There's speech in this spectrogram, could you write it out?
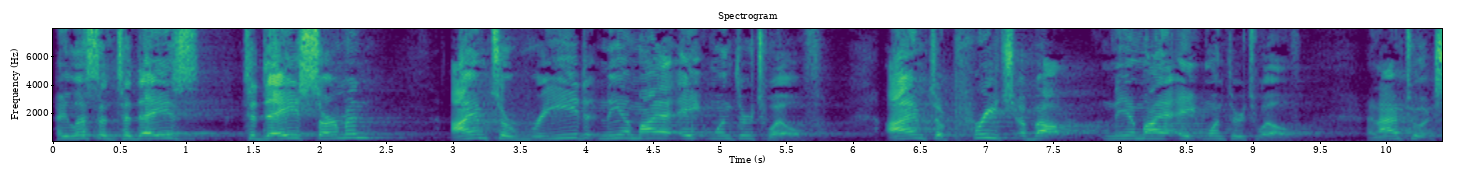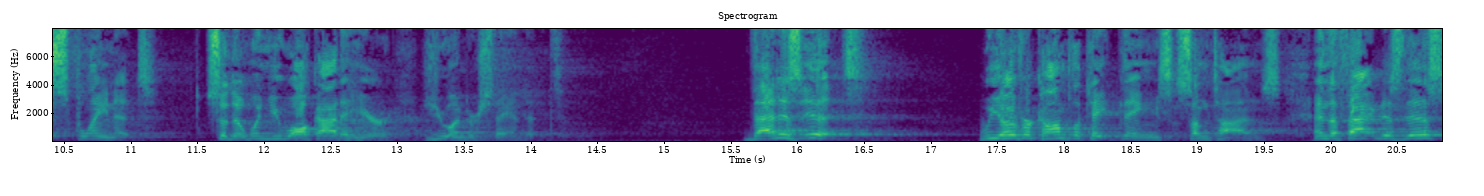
Hey, listen, today's today's sermon I am to read Nehemiah 8, 1 through 12. I am to preach about Nehemiah 8, 1 through 12. And I am to explain it so that when you walk out of here, you understand it. That is it. We overcomplicate things sometimes. And the fact is this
